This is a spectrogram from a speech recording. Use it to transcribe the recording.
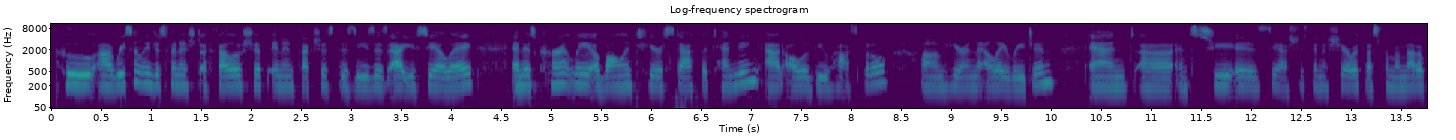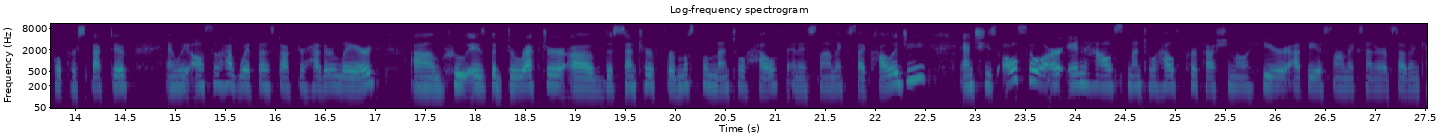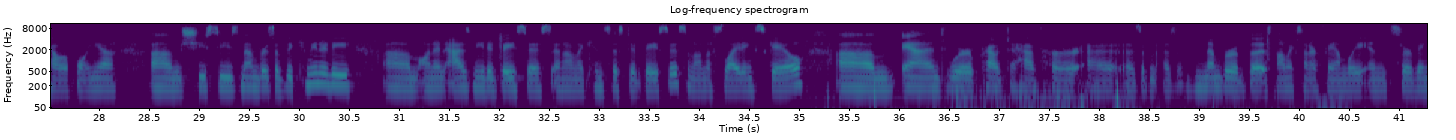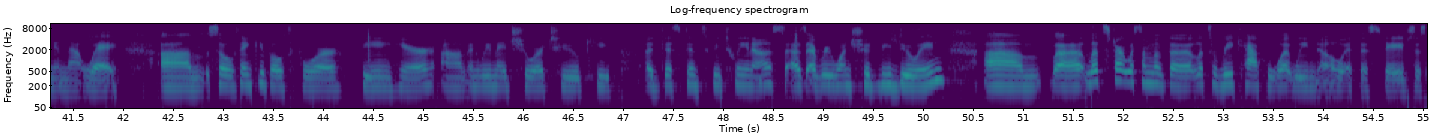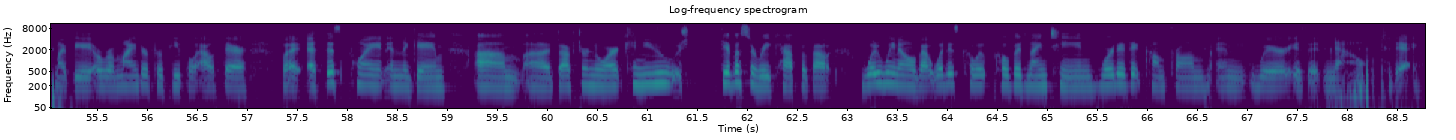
who uh, recently just finished a fellowship in infectious diseases at UCLA and is currently a volunteer staff attending at Olive View Hospital um, here in the LA region. And, uh, and she is, yeah, she's going to share with us from a medical perspective. And we also have with us Dr. Heather Laird, um, who is the director of the Center for Muslim Mental Health and Islamic Psychology. And she's also our in house mental health professional here at the Islamic Center of Southern California. Um, she sees members of the community um, on an as needed basis and on a consistent basis and on a sliding scale. Um, and we're proud to have her uh, as, a, as a member of the Islamic Center family and serving in that way. Um, so thank you both for being here. Um, and we made sure to keep a distance between us, as everyone should be doing. Um, uh, let's start with some of the, let's recap what we know at this stage. This might be a reminder for people out there, but at this point in the game, um, uh, Dr. Noor, can you give us a recap about what do we know about what is COVID 19, where did it come from, and where is it now, today?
